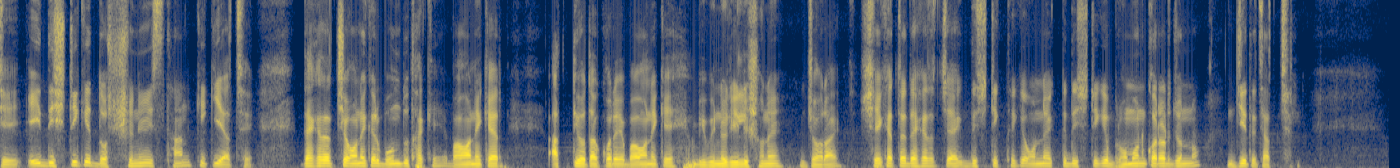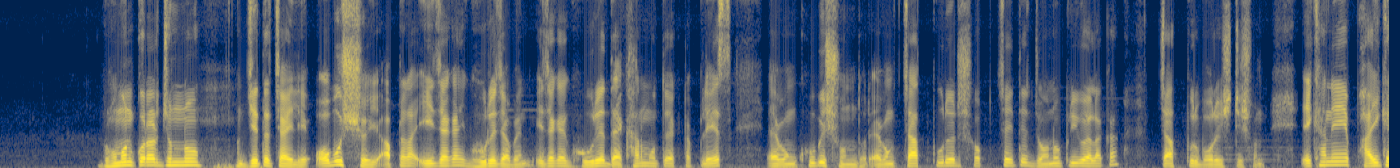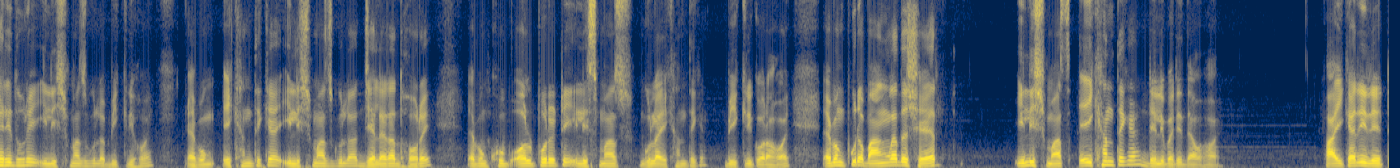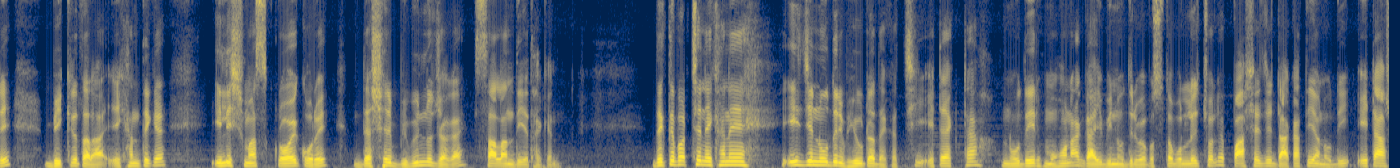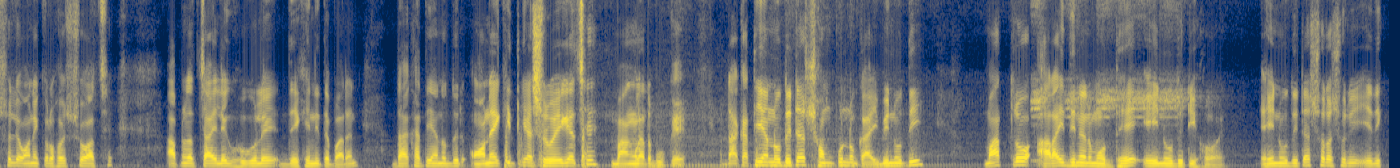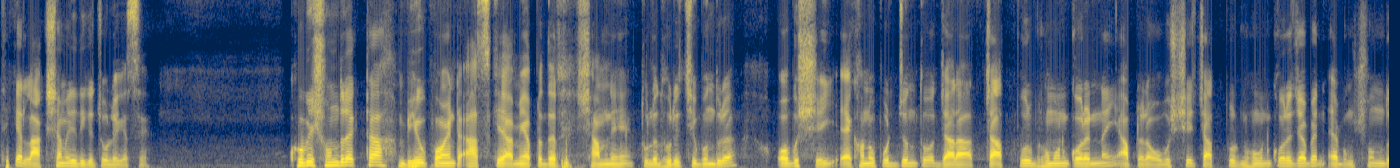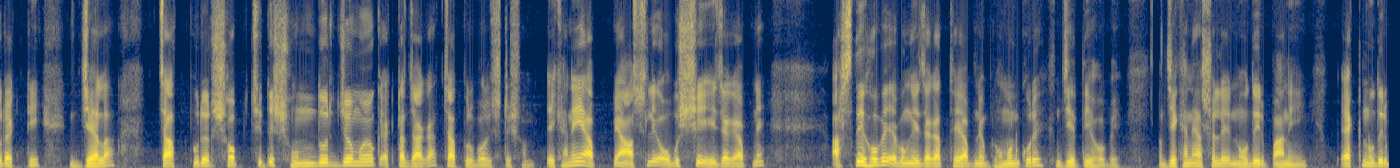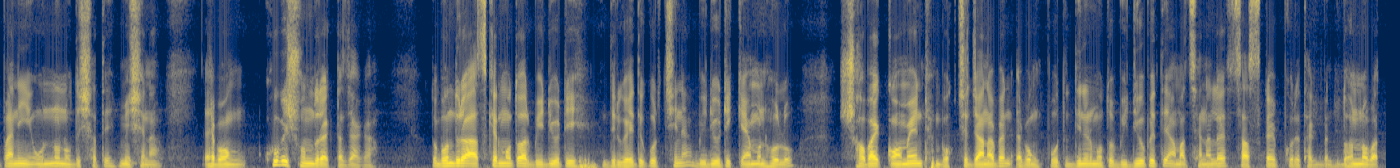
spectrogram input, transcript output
যে এই ডিস্ট্রিক্টের দর্শনীয় স্থান কি কি আছে। দেখা যাচ্ছে অনেকের বন্ধু থাকে বা অনেকের আত্মীয়তা করে বা অনেকে বিভিন্ন রিলেশনে জড়ায়, সেক্ষেত্রে দেখা যাচ্ছে এক ডিস্ট্রিক্ট থেকে অন্য একটি ডিস্ট্রিক্টে ভ্রমণ করার জন্য যেতে চাচ্ছেন। ভ্রমণ করার জন্য যেতে চাইলে অবশ্যই আপনারা এই জায়গায় ঘুরে যাবেন। এই জায়গায় ঘুরে দেখার মতো একটা প্লেস এবং খুবই সুন্দর এবং চাঁদপুরের সবচাইতে জনপ্রিয় এলাকা চাঁদপুর বড় স্টেশন। এখানে পাইকারি ধরে ইলিশ মাছগুলো বিক্রি হয় এবং এখান থেকে ইলিশ মাছগুলো জেলেরা ধরে এবং খুব অল্প রেটে ইলিশ মাছগুলো এখান থেকে বিক্রি করা হয় এবং পুরো বাংলাদেশের ইলিশ মাছ এইখান থেকে ডেলিভারি দেওয়া হয়। পাইকারি রেটে বিক্রেতারা এখান থেকে ইলিশ মাছ ক্রয় করে দেশের বিভিন্ন জায়গায় চালান দিয়ে থাকেন। দেখতে পাচ্ছেন এখানে এই যে নদীর ভিউটা দেখাচ্ছি, এটা একটা নদীর মোহনা, গাইবী নদীর ব্যবস্থা বললেই চলে। পাশে যে ডাকাতিয়া নদী, এটা আসলে অনেক রহস্য আছে। আপনারা চাইলে গুগলে দেখে নিতে পারেন। ডাকাতিয়া নদীর অনেক ইতিহাস রয়ে গেছে বাংলার বুকে। ডাকাতিয়া নদীটা সম্পূর্ণ গাইবী নদী, মাত্র আড়াই দিনের মধ্যে এই নদীটি হয়। এই নদীটা সরাসরি এদিক থেকে লাকসামের দিকে চলে গেছে। খুবই সুন্দর একটা ভিউ পয়েন্ট আজকে আমি আপনাদের সামনে তুলে ধরেছি বন্ধুরা। অবশ্যই এখনও পর্যন্ত যারা চাঁদপুর ভ্রমণ করেন নাই, আপনারা অবশ্যই চাঁদপুর ভ্রমণ করে যাবেন এবং সুন্দর একটি জেলা, চাঁদপুরের সবচেয়ে সৌন্দর্যময়ক একটা জায়গা চাঁদপুর বড় স্টেশন। এখানে আপনি আসলে অবশ্যই এই জায়গায় আপনি আসতে হবে এবং এই জায়গা থেকে আপনি ভ্রমণ করে যেতে হবে। যেখানে আসলে নদীর পানি, এক নদীর পানি অন্য নদীর সাথে মেশে না এবং খুবই সুন্দর একটা জায়গা। তো বন্ধুরা, আজকের মতো আর ভিডিওটি দীর্ঘায়িত করছি না। ভিডিওটি কেমন হলো সবাই কমেন্ট বক্সে জানাবেন এবং প্রতিদিনের মতো ভিডিও পেতে আমার চ্যানেলে সাবস্ক্রাইব করে থাকবেন। ধন্যবাদ।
